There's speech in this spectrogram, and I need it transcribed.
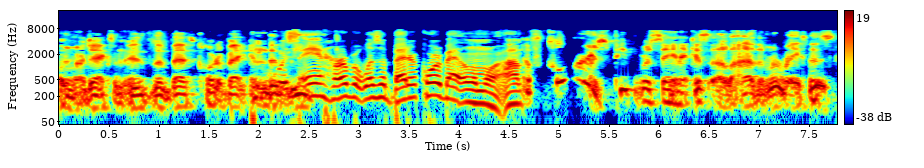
Lamar Jackson is the best quarterback in the People were league. saying Herbert was a better quarterback than Lamar. I'm, Of course, people were saying that because a lot of them are racist,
